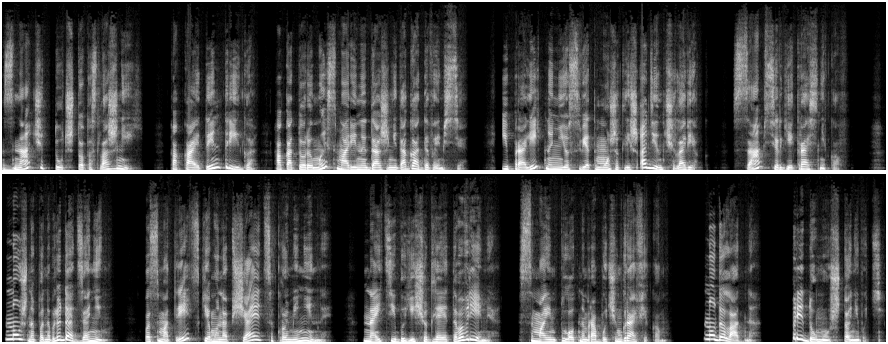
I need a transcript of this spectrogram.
Значит, тут что-то сложней. Какая-то интрига, о которой мы с Мариной даже не догадываемся. И пролить на нее свет может лишь один человек – сам Сергей Красников. Нужно понаблюдать за ним, посмотреть, с кем он общается, кроме Нины. Найти бы еще для этого время с моим плотным рабочим графиком. Ну да ладно, придумаю что-нибудь.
